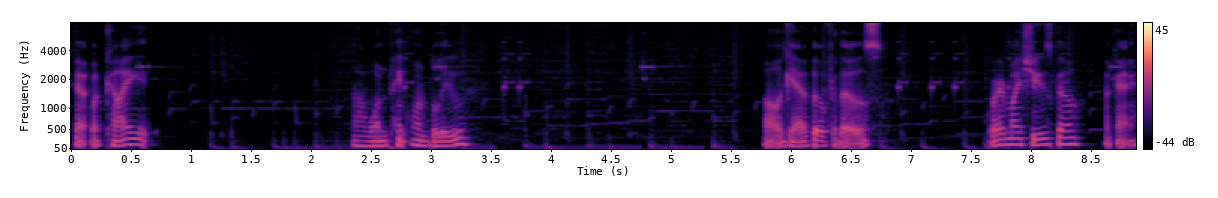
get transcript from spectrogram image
can I? Uh, one pink, one blue. Oh yeah, I'll go for those. Where'd my shoes go? Okay.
